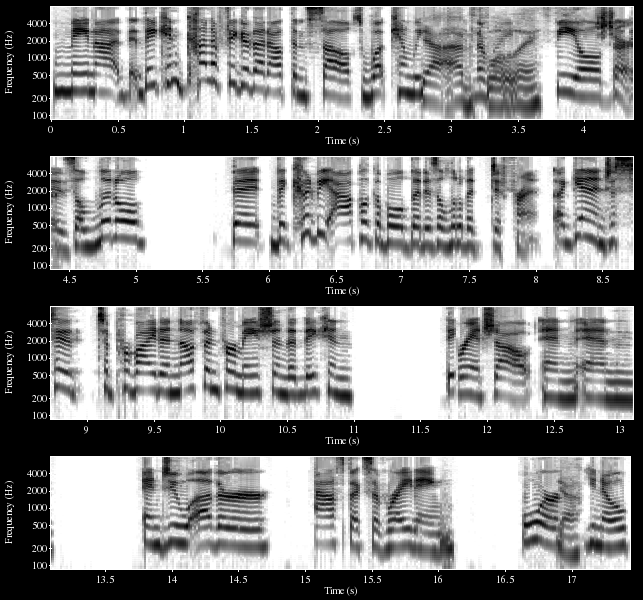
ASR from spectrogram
may not they can kind of figure that out themselves. What can we Yeah, do in the absolutely. writing field Sure. that is a little bit that could be applicable but is a little bit different. Again, just to to provide enough information that they can they branch out and and and do other aspects of writing or Yeah. you know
